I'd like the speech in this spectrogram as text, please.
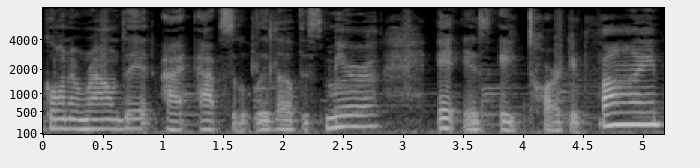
going around it. I absolutely love this mirror. It is a Target find.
